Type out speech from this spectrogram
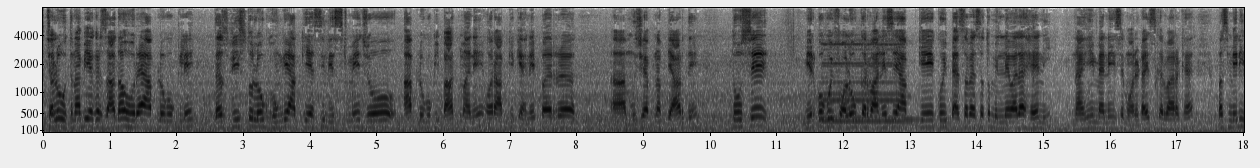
चलो उतना भी अगर ज़्यादा हो रहा है आप लोगों के लिए दस बीस तो लोग होंगे आपकी ऐसी लिस्ट में जो आप लोगों की बात माने और आपके कहने पर आ, मुझे अपना प्यार दें। तो उससे मेरे को कोई फॉलो करवाने से आपके कोई पैसा वैसा तो मिलने वाला है नहीं ना ही मैंने इसे मोनेटाइज करवा रखा है। बस मेरी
